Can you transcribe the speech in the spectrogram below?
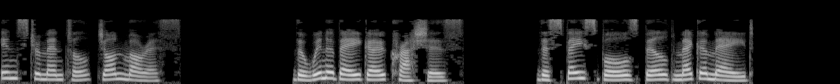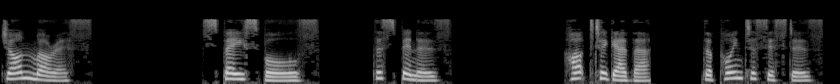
Instrumental John Morris. The Winnebago crashes. The Spaceballs build Mega Maid. John Morris. Spaceballs. The Spinners. Hot Together. The Pointer Sisters.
